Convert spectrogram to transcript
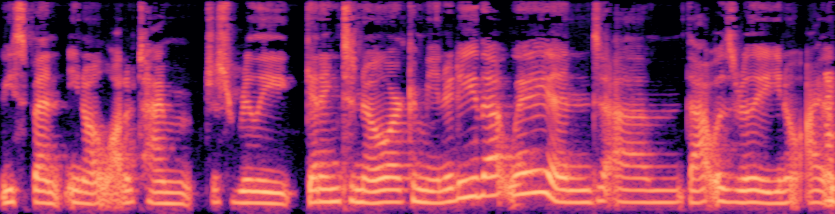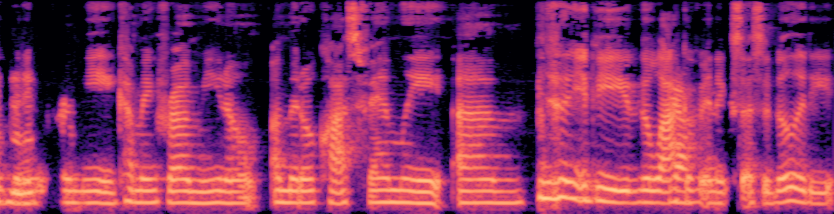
we spent, you know, a lot of time just really getting to know our community that way. And um, that was really, you know, eye opening mm-hmm. for me coming from, you know, a middle class family. Um, the, the lack yeah. of inaccessibility.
